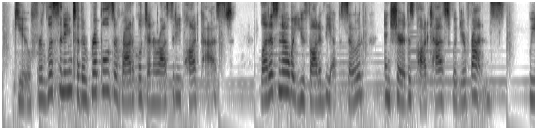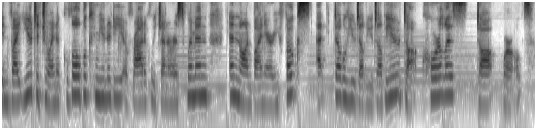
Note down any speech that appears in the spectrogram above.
Thank you for listening to the Ripples of Radical Generosity podcast. Let us know what you thought of the episode and share this podcast with your friends. We invite you to join a global community of radically generous women and non binary folks at www.coralus.world.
